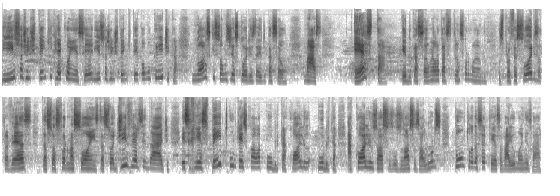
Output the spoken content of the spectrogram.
E isso a gente tem que reconhecer, isso a gente tem que ter como crítica. Nós que somos gestores da educação. Mas esta educação ela está se transformando. Os professores, através das suas formações, da sua diversidade, esse respeito com que a escola pública acolhe, pública acolhe os nossos, os nossos alunos, com toda certeza vai humanizar.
